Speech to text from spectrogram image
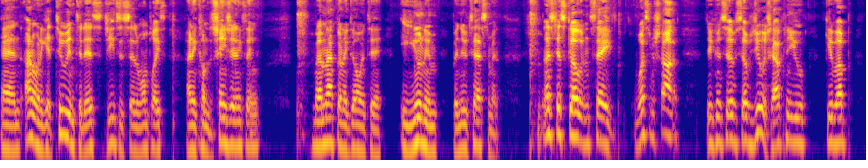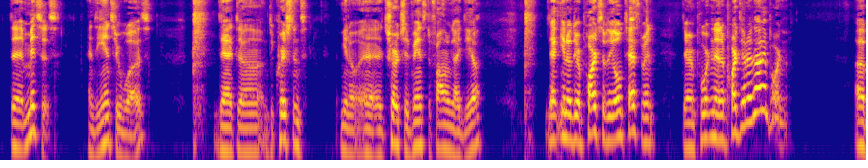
and I don't want to get too into this. Jesus said in one place, I didn't come to change anything, but I'm not going to go into Iyunim, the New Testament. Let's just go and say, what's the shot? Do you consider yourself Jewish? How can you give up the mitzvahs? And the answer was that uh, the Christians, you know, uh, church advanced the following idea that, you know, there are parts of the Old Testament that are important and a part that are not important. Uh,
